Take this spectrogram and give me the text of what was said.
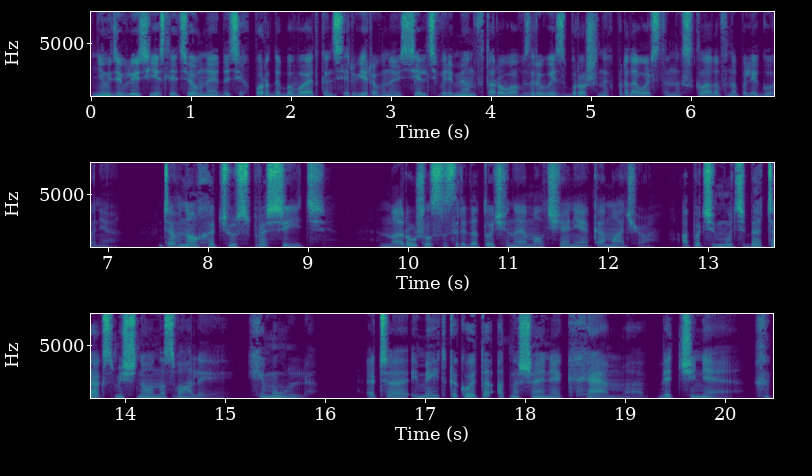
Не удивлюсь, если темные до сих пор добывают консервированную сельдь времен второго взрыва из брошенных продовольственных складов на полигоне. «Давно хочу спросить», — нарушил сосредоточенное молчание Камачо. «А почему тебя так смешно назвали? Химуль? Это имеет какое-то отношение к хэм, ветчине?»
